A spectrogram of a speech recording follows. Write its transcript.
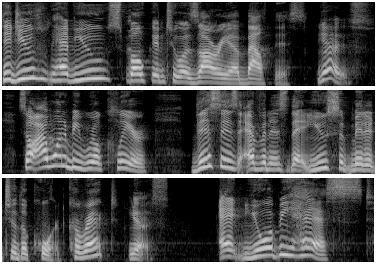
Did you have you spoken to Azaria about this? Yes, So I want to be real clear. This is evidence that you submitted to the court, correct? yes. At your behest,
